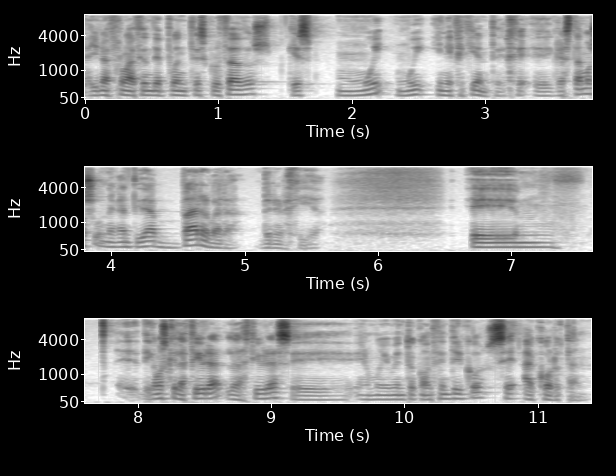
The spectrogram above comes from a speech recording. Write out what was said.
hay una formación de puentes cruzados que es muy, muy ineficiente. gastamos una cantidad bárbara de energía. digamos que la fibra, las fibras en un movimiento concéntrico se acortan,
